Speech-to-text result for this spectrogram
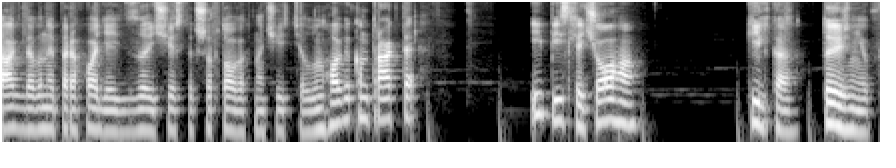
так, де вони переходять з чистих шортових на чисті лонгові контракти. І після чого кілька тижнів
